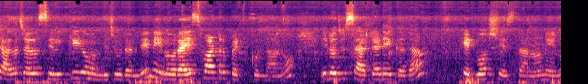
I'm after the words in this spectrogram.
చాలా చాలా సిల్కీగా ఉంది చూడండి. నేను రైస్ వాటర్ పెట్టుకున్నాను. ఈరోజు సాటర్డే కదా హెడ్ వాష్ చేస్తాను నేను.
